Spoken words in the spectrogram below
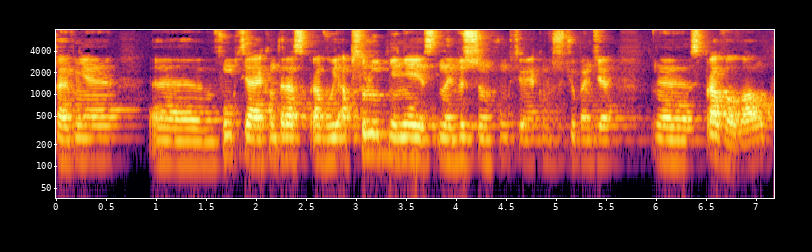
pewnie e, funkcja, jaką teraz sprawuje, absolutnie nie jest najwyższą funkcją, jaką w życiu będzie sprawował.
